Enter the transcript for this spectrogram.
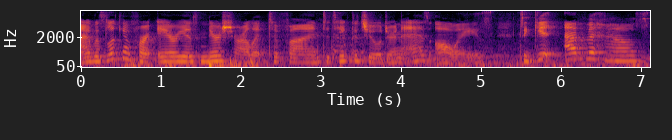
I was looking for areas near Charlotte to find to take the children, as always, to get out of the house,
